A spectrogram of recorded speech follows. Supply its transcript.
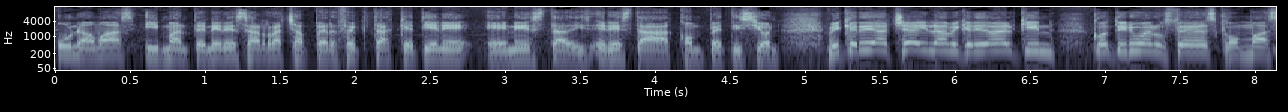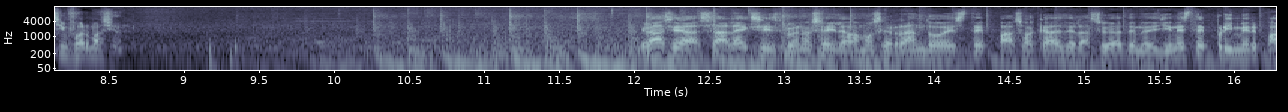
una más y mantener esa racha perfecta que tiene en esta, en esta competición. Mi querida Sheila, mi querido Elkin, continúen ustedes con más información. Gracias, Alexis. Bueno, Sheila, vamos cerrando este paso acá desde la ciudad de Medellín. Este primer paso.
